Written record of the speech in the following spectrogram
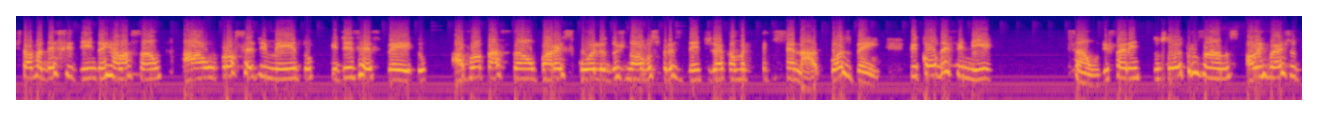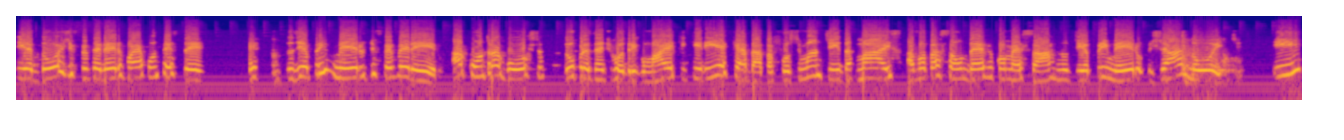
estava decidindo em relação ao procedimento que diz respeito à votação para a escolha dos novos presidentes da Câmara e do Senado. Pois bem, ficou definido diferente dos outros anos, ao invés do dia 2 de fevereiro, vai acontecer do dia 1 de fevereiro, a contragosto do presidente Rodrigo Maia, que queria que a data fosse mantida, mas a votação deve começar no dia 1 já à noite. E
